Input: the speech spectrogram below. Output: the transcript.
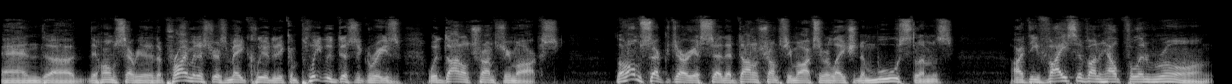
And uh, the Home Secretary, the Prime Minister has made clear that he completely disagrees with Donald Trump's remarks. The Home Secretary has said that Donald Trump's remarks in relation to Muslims are divisive, unhelpful, and wrong.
